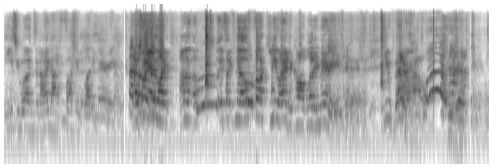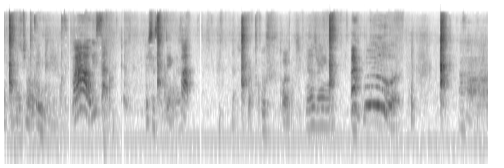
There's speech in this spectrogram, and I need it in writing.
easy ones, and I got fucking Bloody Mary. That's why you're like, uh, ooh. It's like, no, fuck you. I had to call Bloody Mary. You better howl. Wow, we suck. This is sting. Oof, close. Nose ring. Woo! Ah.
